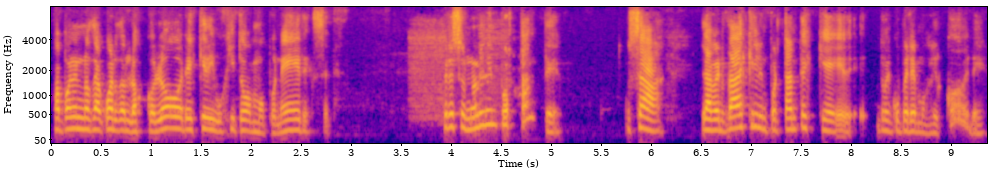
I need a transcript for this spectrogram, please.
para ponernos de acuerdo en los colores, qué dibujito vamos a poner, etc. Pero eso no es lo importante. O sea, la verdad es que lo importante es que recuperemos el cobre.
